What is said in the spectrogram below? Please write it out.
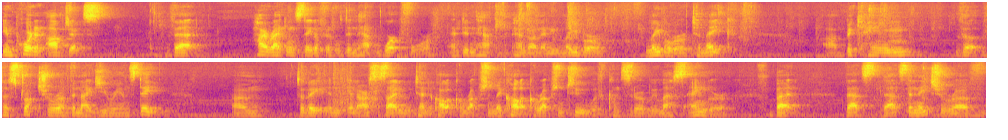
imported objects that high-ranking state officials didn't have to work for and didn't have to depend on any labor laborer to make uh, became the, the structure of the Nigerian state. Um, so they, in, in our society, we tend to call it corruption. They call it corruption too, with considerably less anger. But that's, that's the nature of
